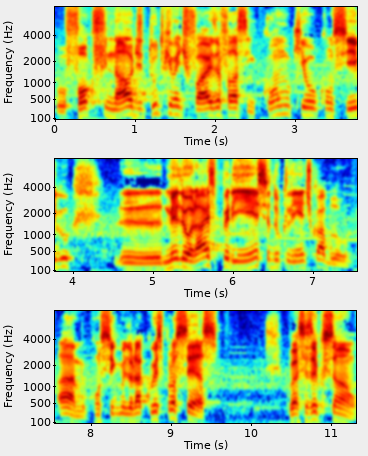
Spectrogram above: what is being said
o foco final de tudo que a gente faz é falar assim, como que eu consigo uh, melhorar a experiência do cliente com a Blue? Ah, consigo melhorar com esse processo, com essa execução,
